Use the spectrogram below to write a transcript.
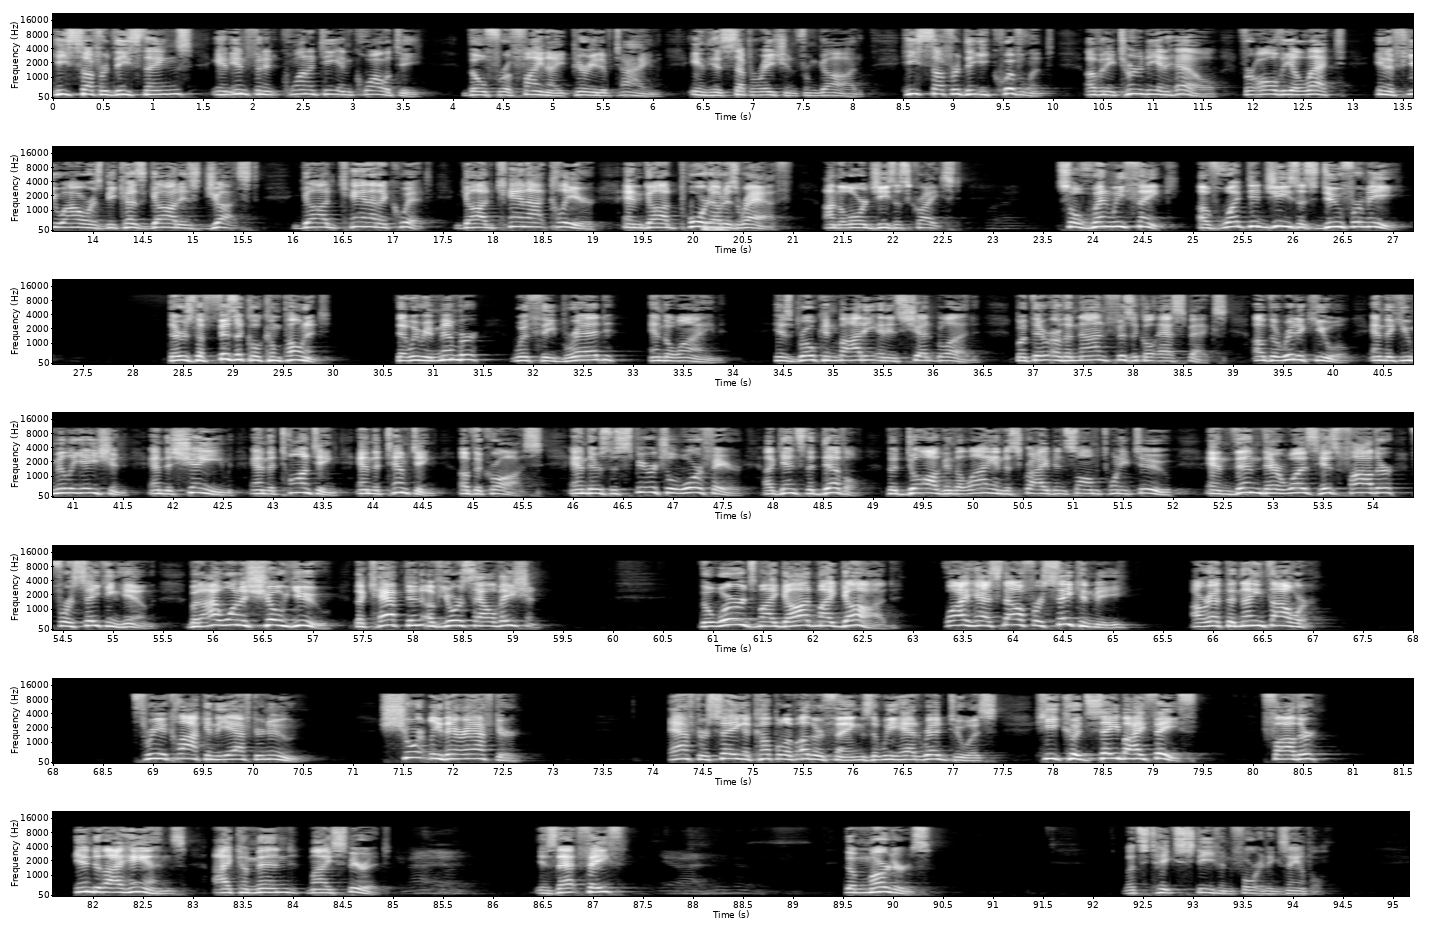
He suffered these things in infinite quantity and quality, though for a finite period of time in his separation from God. He suffered the equivalent of an eternity in hell for all the elect in a few hours because God is just. God cannot acquit. God cannot clear. And God poured out his wrath on the Lord Jesus Christ. So when we think of what did Jesus do for me, there's the physical component that we remember with the bread and the wine, his broken body and his shed blood. But there are the non physical aspects of the ridicule and the humiliation and the shame and the taunting and the tempting of the cross. And there's the spiritual warfare against the devil, the dog and the lion described in Psalm 22. And then there was his father forsaking him. But I want to show you the captain of your salvation. The words, my God, my God, why hast thou forsaken me, are at the ninth hour. Three o'clock in the afternoon. Shortly thereafter, after saying a couple of other things that we had read to us, he could say by faith, Father, into thy hands I commend my spirit. Amen. Is that faith? The martyrs Let's take Stephen for an example.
